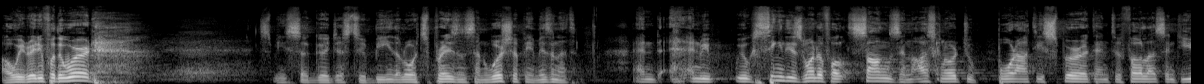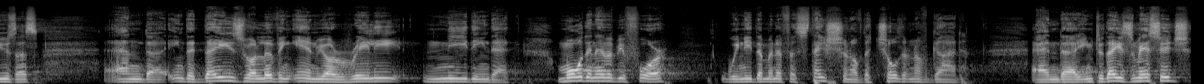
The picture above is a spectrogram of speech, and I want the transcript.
Are we ready for the word? It's been so good just to be in the Lord's presence and worship Him, isn't it? And, and we, we were singing these wonderful songs and asking the Lord to pour out His Spirit and to fill us and to use us. And uh, in the days we are living in, we are really needing that. More than ever before, we need the manifestation of the children of God. And uh, in today's message,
